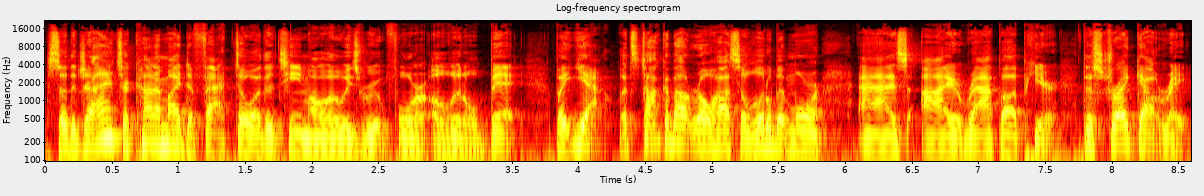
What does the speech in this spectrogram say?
So the Giants are kind of my de facto other team I'll always root for a little bit. But yeah, let's talk about Rojas a little bit more as I wrap up here. The strikeout rate.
